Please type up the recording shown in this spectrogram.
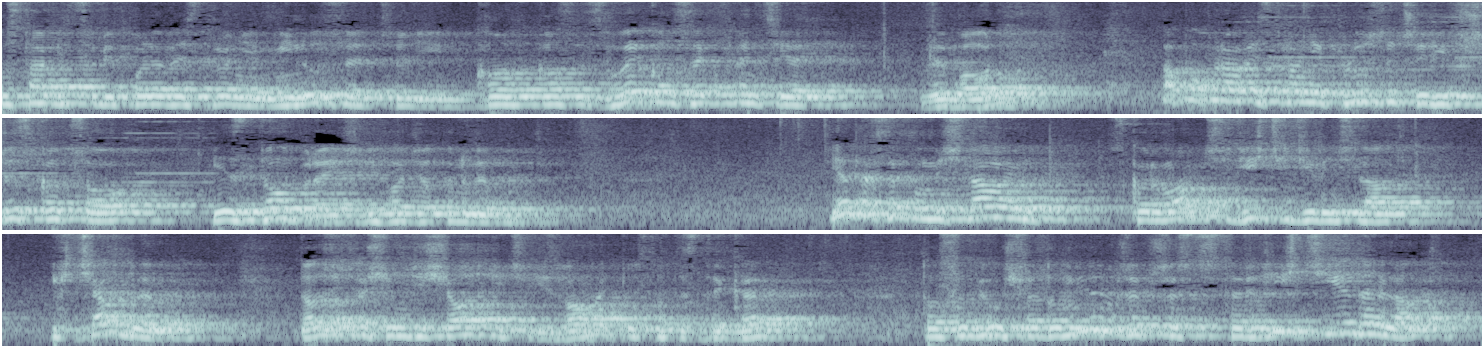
postawić sobie po lewej stronie minusy, czyli złe konsekwencje wyboru, a po prawej stronie plusy, czyli wszystko, co jest dobre, jeśli chodzi o ten wybór. Ja tak sobie pomyślałem, skoro mam 39 lat i chciałbym dożyć 80, czyli złamać tą statystykę, to sobie uświadomiłem, że przez 41 lat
